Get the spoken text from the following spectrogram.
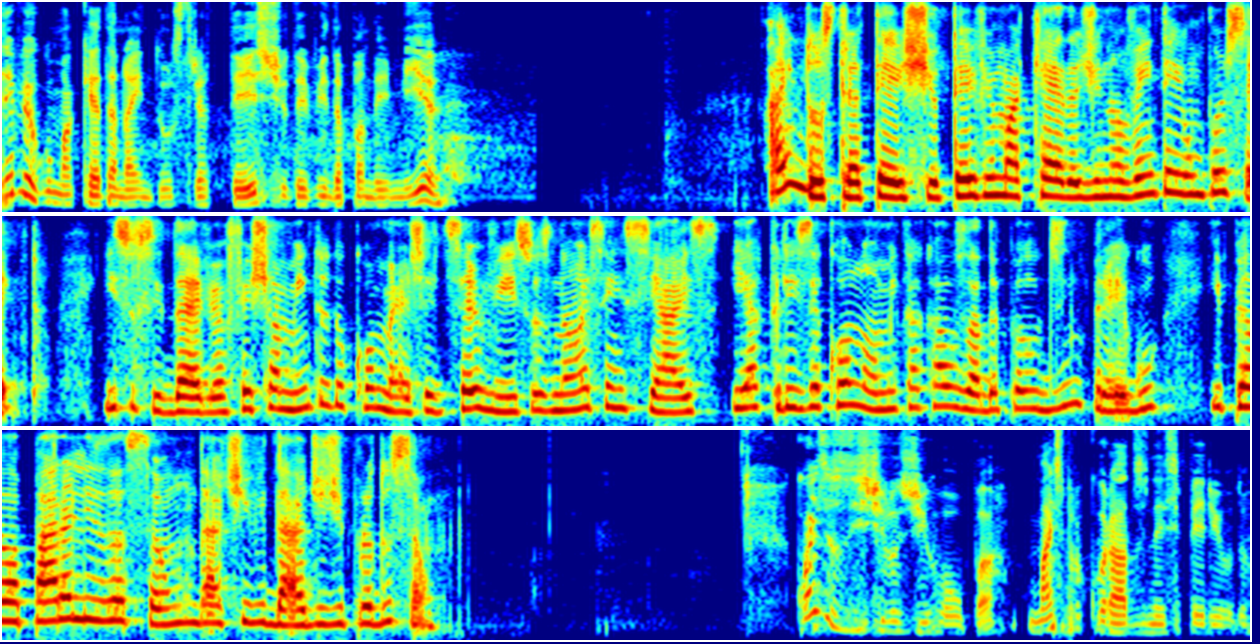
Teve alguma queda na indústria têxtil devido à pandemia? A indústria têxtil teve uma queda de 91%, Isso se deve ao fechamento do comércio de serviços não essenciais e à crise econômica causada pelo desemprego e pela paralisação da atividade de produção. Quais os estilos de roupa mais procurados nesse período?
